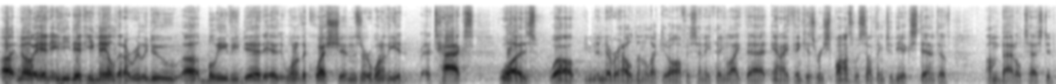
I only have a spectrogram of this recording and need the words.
Uh, no, and he did. He nailed it. I really do uh, believe he did. It, one of the questions or one of the attacks was, well, you never held an elected office, anything like that. And I think his response was something to the extent of, I'm battle tested.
